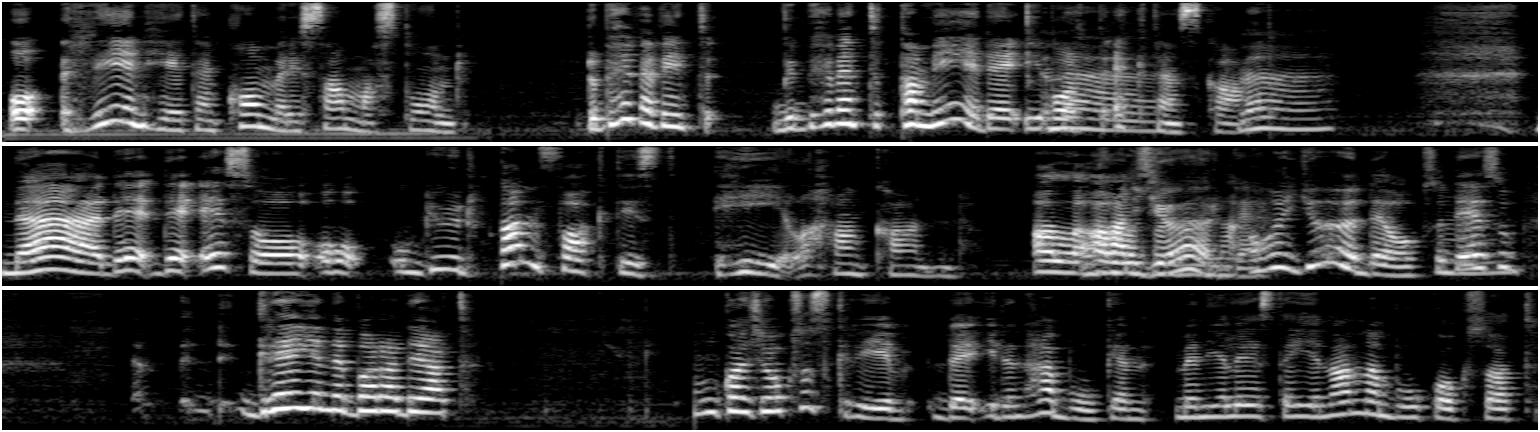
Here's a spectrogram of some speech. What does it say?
Och renheten kommer i samma stund. Då behöver vi inte, vi behöver inte ta med det i vårt Nej, äktenskap. Nej, Nej det, det är så. Och, och Gud kan faktiskt hela. Han kan. Alla, alla han gör det. Och han gör det också. Det är så... Grejen är bara det att hon kanske också skrev det i den här boken men jag läste i en annan bok också att,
